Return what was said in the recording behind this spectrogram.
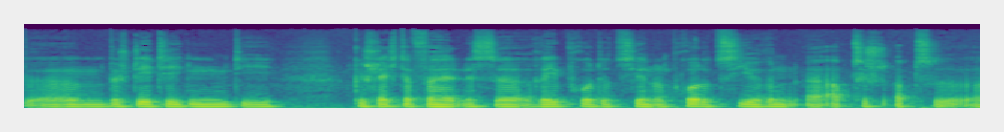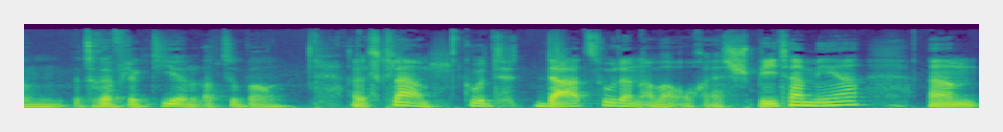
äh, ähm, bestätigen, die Geschlechterverhältnisse reproduzieren und produzieren, äh, ähm, zu reflektieren und abzubauen. Alles klar, gut. Dazu dann aber auch erst später mehr. Ähm,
